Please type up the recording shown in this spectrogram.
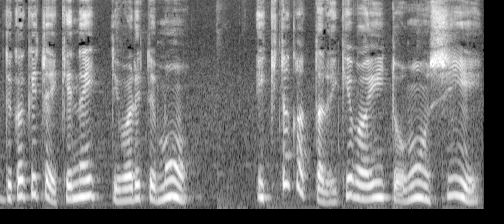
出かけちゃいけないって言われても行きたかったら行けばいいと思うし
